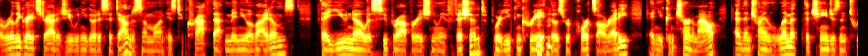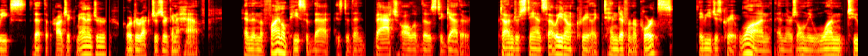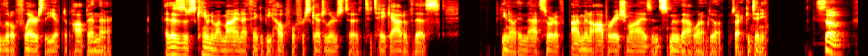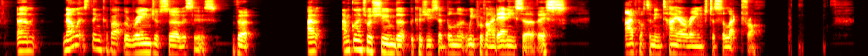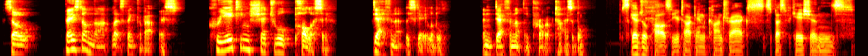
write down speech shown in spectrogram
A really great strategy when you go to sit down to someone is to craft that menu of items that you know is super operationally efficient, where you can create Mhm. those reports already and you can churn them out and then try and limit the changes and tweaks that the project manager or directors are going to have. And then the final piece of that is to then batch all of those together to understand. So that way you don't create like 10 different reports. Maybe you just create one and there's only one, two little flares that you have to pop in there. Those just came to my mind. I think it'd be helpful for schedulers to to take out of this, you know, in that sort of I'm going to operationalize and smooth out what I'm doing. Sorry, continue. So um, now let's think about the range of services that I, I'm going to assume that because you said we provide any service, I've got an entire range to select from. So based on that, let's think about this. Creating schedule policy, definitely scalable and definitely productizable. Schedule policy. You're talking contracts, specifications,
